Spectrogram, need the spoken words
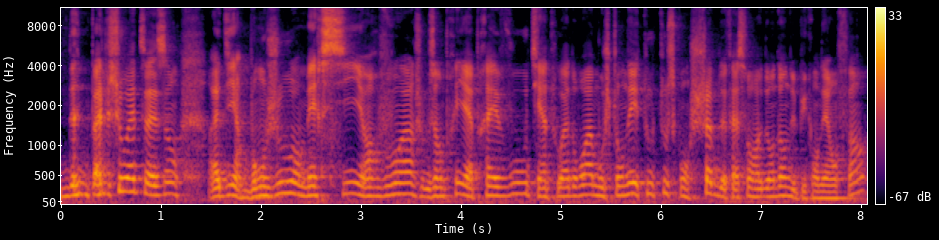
donnent pas le choix de toute façon, à dire bonjour, merci, au revoir, je vous en prie, après vous, tiens-toi droit, mouche ton nez, tout, tout ce qu'on chope de façon redondante depuis qu'on est enfant,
